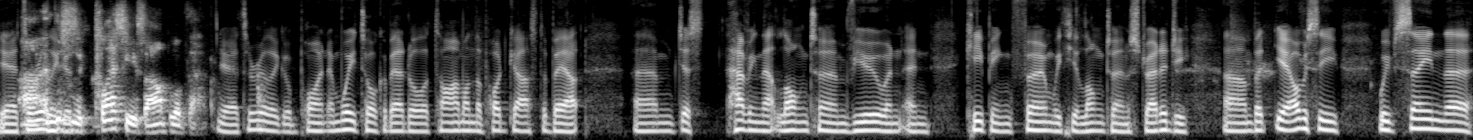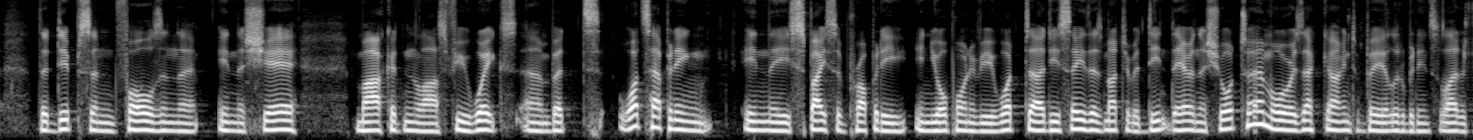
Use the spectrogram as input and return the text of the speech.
Yeah, it's a Uh, and this good. is a classic example of that. Yeah, it's a really good point, and we talk about it all the time on the podcast about um, just having that long term view and, and keeping firm with your long term strategy. Um, but yeah, obviously we've seen the the dips and falls in the in the share market in the last few weeks. Um, but what's happening in the space of property in your point of view? What uh, do you see? There's much of a dent there in the short term, or is that going to be a little bit insulated?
